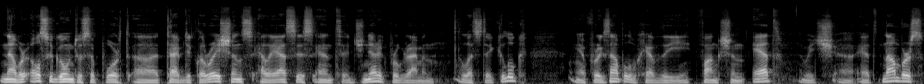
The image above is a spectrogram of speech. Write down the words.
Now we're also going to support uh, type declarations, aliases, and generic programming. Let's take a look. For example, we have the function add, which uh, adds numbers,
